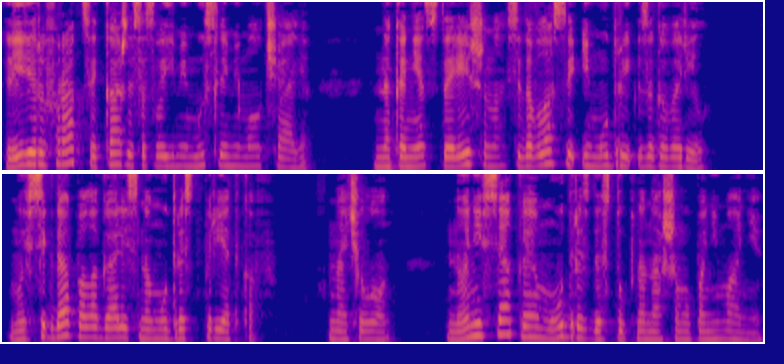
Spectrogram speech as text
Лидеры фракций, каждый со своими мыслями, молчали. Наконец старейшина, седовласый и мудрый, заговорил. «Мы всегда полагались на мудрость предков», – начал он. «Но не всякая мудрость доступна нашему пониманию.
